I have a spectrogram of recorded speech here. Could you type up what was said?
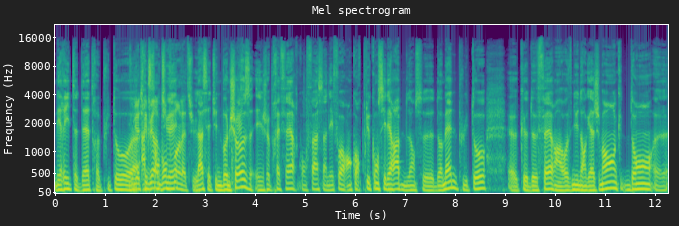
mérite d'être plutôt Vous lui accentué. Un bon point là-dessus. Là, c'est une bonne chose et je préfère qu'on fasse un effort encore plus considérable dans ce domaine plutôt euh, que de faire un revenu d'engagement dont euh,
